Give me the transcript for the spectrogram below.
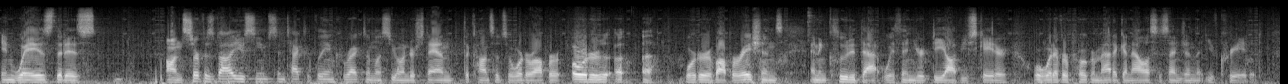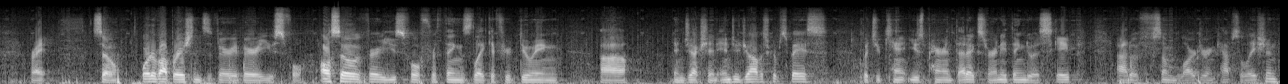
in ways that is on surface value seems syntactically incorrect unless you understand the concepts of order, order, uh, uh, order of operations and included that within your deobfuscator or whatever programmatic analysis engine that you've created, right? So order of operations is very, very useful. Also very useful for things like if you're doing uh, injection into JavaScript space, but you can't use parenthetics or anything to escape out of some larger encapsulation.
